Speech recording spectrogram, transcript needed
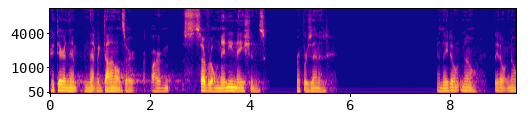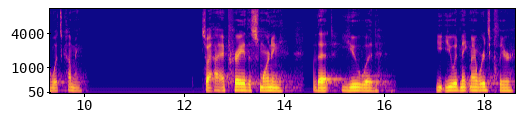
Right there in that, in that McDonald's are, are several, many nations represented. And they don't know. They don't know what's coming. So I, I pray this morning that you would, you, you would make my words clear.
